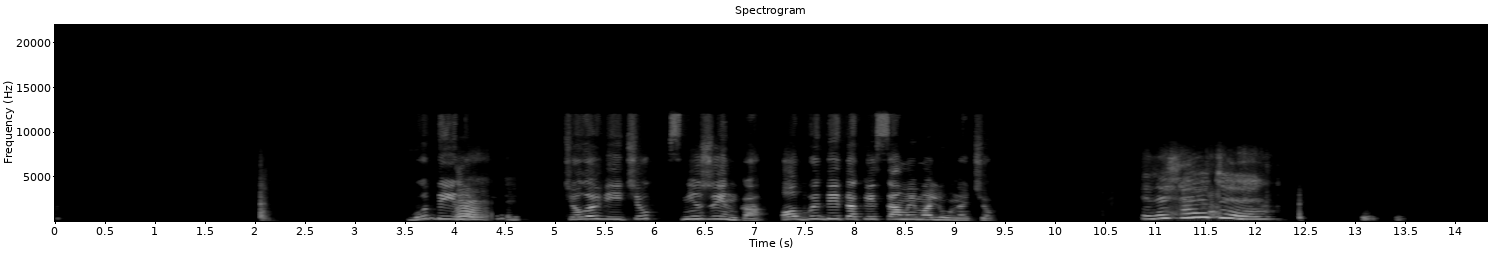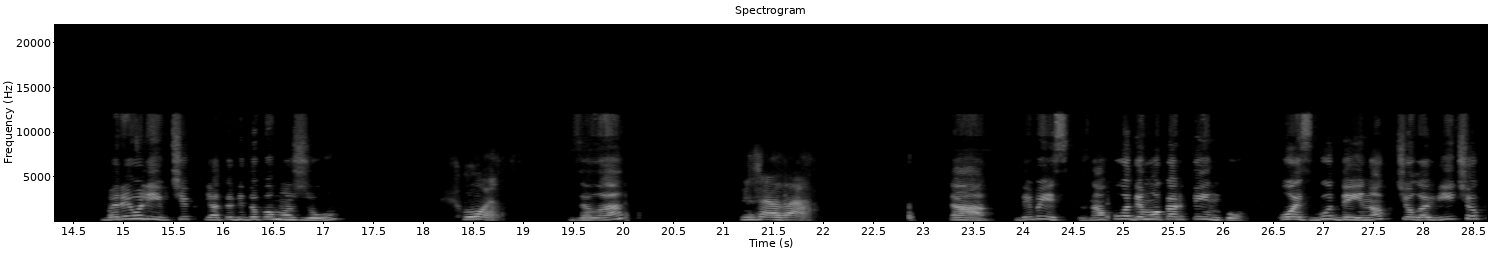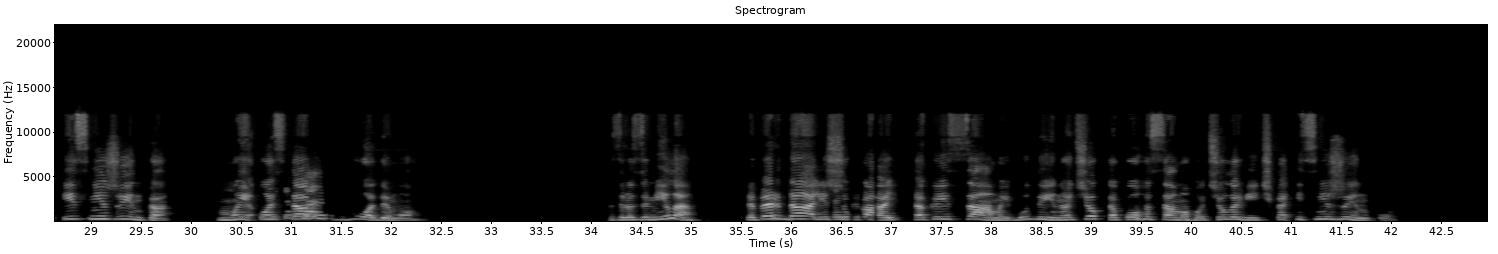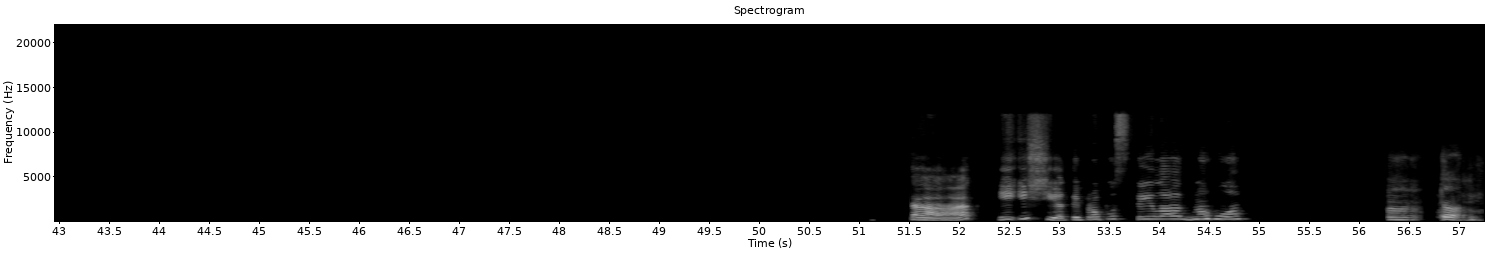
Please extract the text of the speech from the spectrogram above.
Будинок, е, чоловічок, сніжинка. Обведи такий самий малюночок. Я не знаю де. Бери олівчик, я тобі допоможу. Що? Взяла? Взяла. Так, дивись, знаходимо картинку. Ось будинок, чоловічок і сніжинка. Ми ось так вводимо. Зрозуміла? Тепер далі шукай такий самий будиночок, такого самого чоловічка і сніжинку. Так, і іще ти пропустила одного. А, то.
